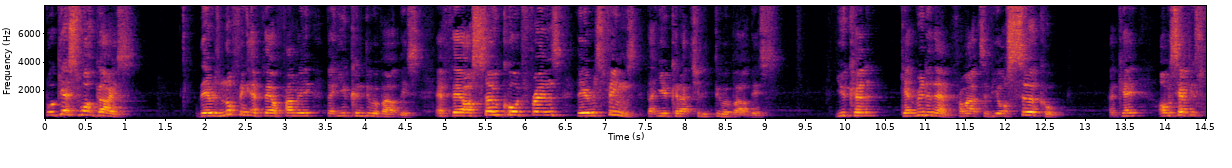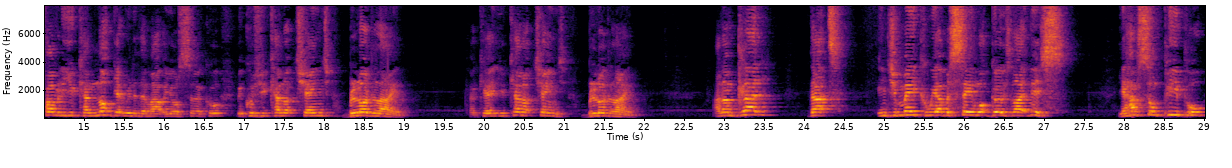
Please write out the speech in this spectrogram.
But guess what, guys? There is nothing if they are family that you can do about this. If they are so-called friends, there is things that you can actually do about this. You can get rid of them from out of your circle. Okay? Obviously, if it's family, you cannot get rid of them out of your circle because you cannot change bloodline. Okay? You cannot change bloodline. And I'm glad that in Jamaica we have a saying what goes like this. You have some people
